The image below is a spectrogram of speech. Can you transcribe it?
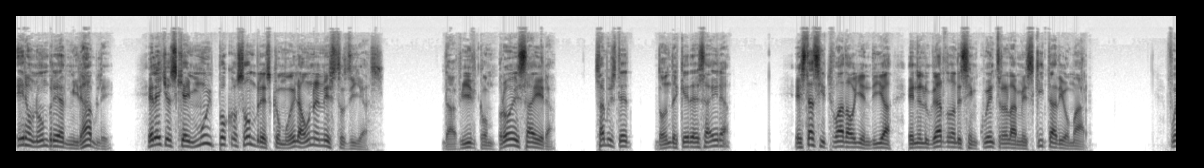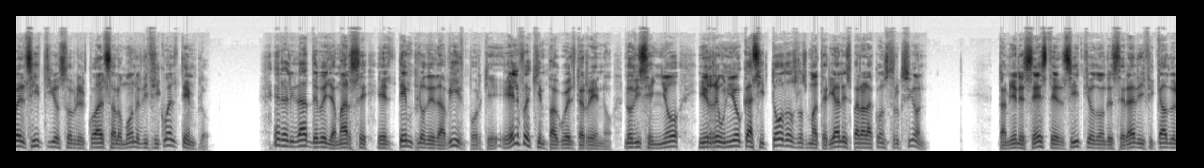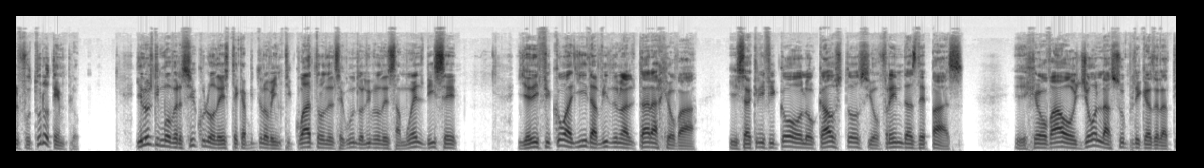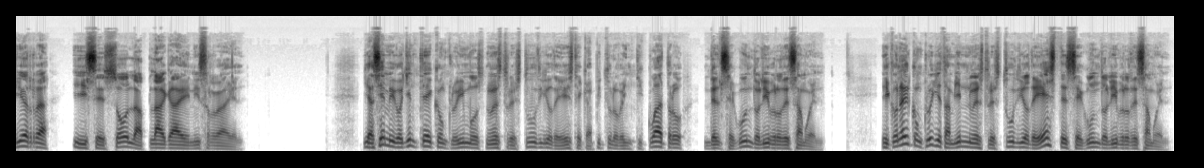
Era un hombre admirable, el hecho es que hay muy pocos hombres como él aún en estos días. David compró esa era. ¿Sabe usted dónde queda esa era? Está situada hoy en día en el lugar donde se encuentra la mezquita de Omar. Fue el sitio sobre el cual Salomón edificó el templo. En realidad debe llamarse el templo de David porque él fue quien pagó el terreno, lo diseñó y reunió casi todos los materiales para la construcción. También es este el sitio donde será edificado el futuro templo. Y el último versículo de este capítulo 24 del segundo libro de Samuel dice, Y edificó allí David un altar a Jehová, y sacrificó holocaustos y ofrendas de paz. Y Jehová oyó las súplicas de la tierra, y cesó la plaga en Israel. Y así, amigo oyente, concluimos nuestro estudio de este capítulo 24 del segundo libro de Samuel. Y con él concluye también nuestro estudio de este segundo libro de Samuel.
